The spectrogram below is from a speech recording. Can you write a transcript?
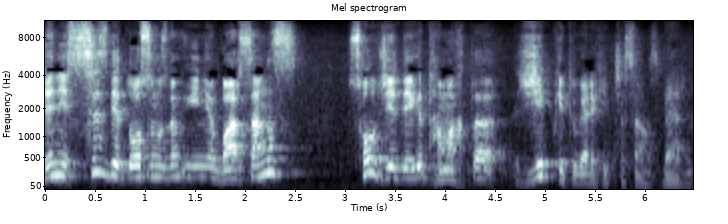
Және сіз де досыңыздың үйіне барсаңыз сол жердегі тамақты жеп кетуге әрекет жасаңыз бәрін.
